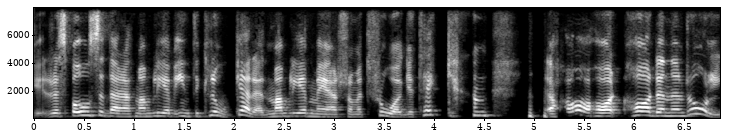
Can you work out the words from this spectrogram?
responsen där att man blev inte klokare, man blev mer som ett frågetecken. Jaha, har, har den en roll?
